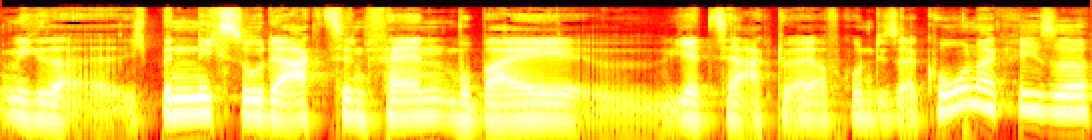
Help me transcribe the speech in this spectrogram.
wie gesagt, ich bin nicht so der Aktienfan, wobei jetzt ja aktuell aufgrund dieser Corona-Krise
